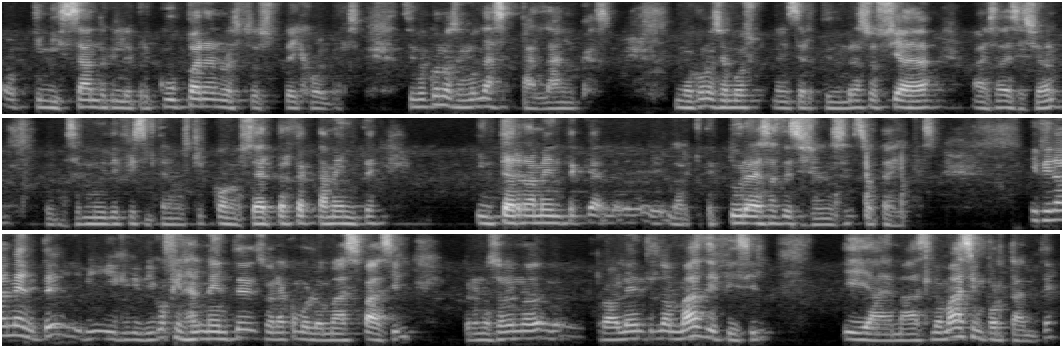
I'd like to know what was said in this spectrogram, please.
optimizando, que le preocupan a nuestros stakeholders, si no conocemos las palancas, no conocemos la incertidumbre asociada a esa decisión, pues va a ser muy difícil. Tenemos que conocer perfectamente internamente la arquitectura de esas decisiones estratégicas. Y finalmente, y digo finalmente, suena como lo más fácil, pero no solo probablemente es lo más difícil y además lo más importante,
